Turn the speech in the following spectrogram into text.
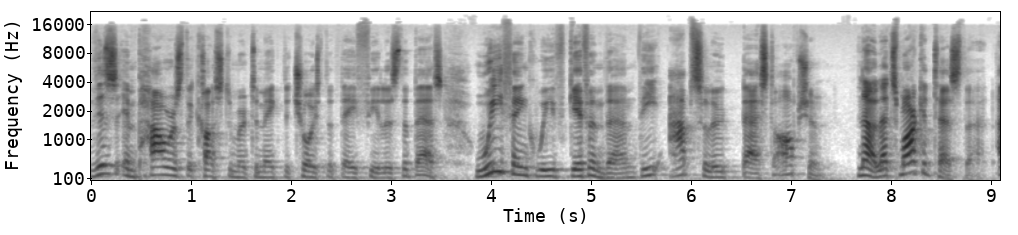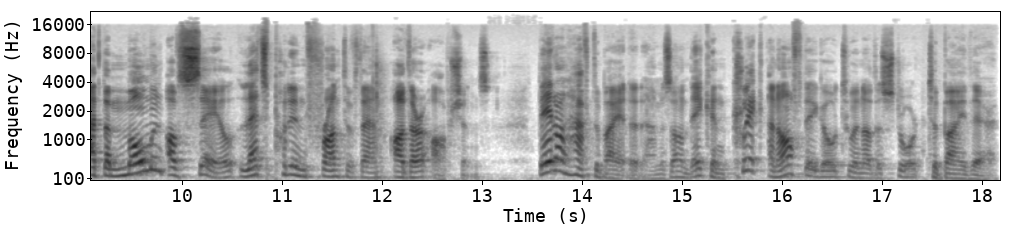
This empowers the customer to make the choice that they feel is the best. We think we've given them the absolute best option. Now, let's market test that. At the moment of sale, let's put in front of them other options. They don't have to buy it at Amazon. They can click and off they go to another store to buy there.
